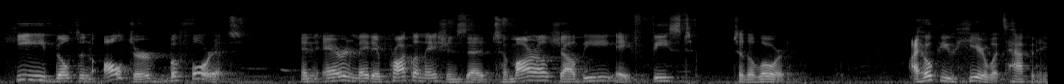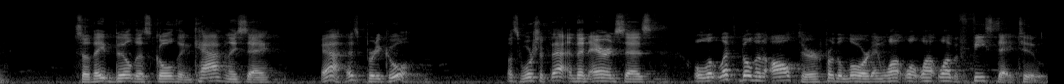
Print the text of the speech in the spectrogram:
he built an altar before it. And Aaron made a proclamation said, "Tomorrow shall be a feast to the Lord." I hope you hear what's happening. So they build this golden calf and they say, "Yeah, that's pretty cool. Let's worship that." And then Aaron says, "Well, let's build an altar for the Lord and we'll, we'll, we'll have a feast day too."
